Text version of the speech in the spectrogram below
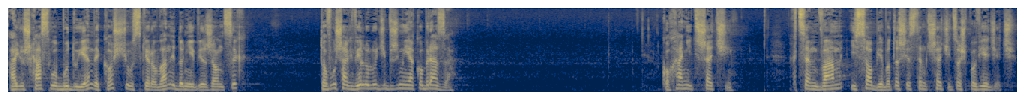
a już hasło budujemy kościół skierowany do niewierzących, to w uszach wielu ludzi brzmi jak obraza. Kochani trzeci, chcę Wam i sobie, bo też jestem trzeci, coś powiedzieć.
